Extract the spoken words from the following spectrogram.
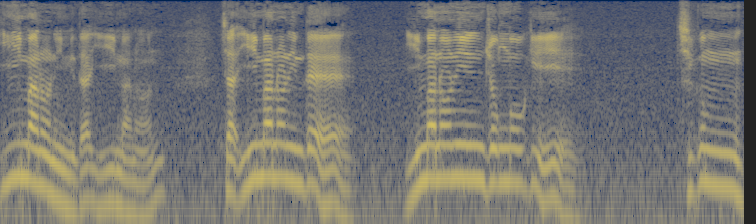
2만원입니다. 2만원. 자, 2만원인데 2만원인 종목이 지금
